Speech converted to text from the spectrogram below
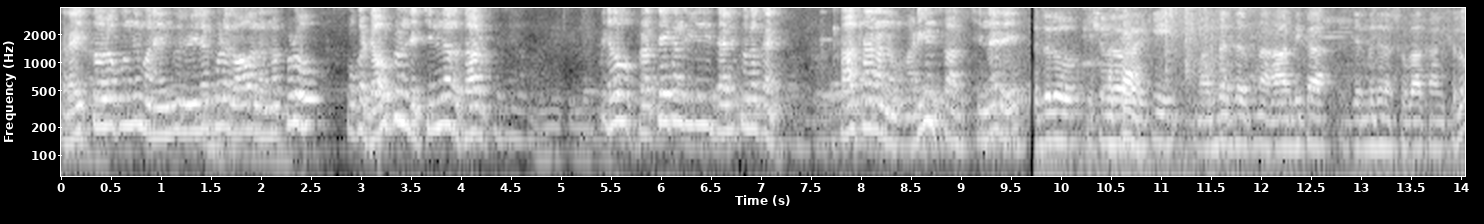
క్రైస్తవులకు ఉంది మన హిందువులు వీళ్ళకి కూడా కావాలన్నప్పుడు ఒక డౌట్ ఉండే చిన్నగా సార్. ఏదో ప్రత్యేకంగా ఇది దళితులకని కాదు సార్ అన్నాం అడిగింది సార్ చిన్నదే. పెద్దలు కిషన్ రావు గారికి మనందరి తరఫున హార్దిక జన్మదిన శుభాకాంక్షలు.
